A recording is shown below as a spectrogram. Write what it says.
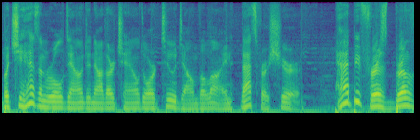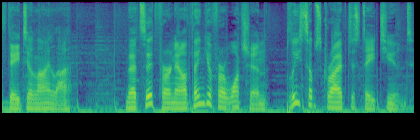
but she hasn't ruled out another child or two down the line, that's for sure. Happy first birthday to Lila! That's it for now, thank you for watching, please subscribe to stay tuned.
